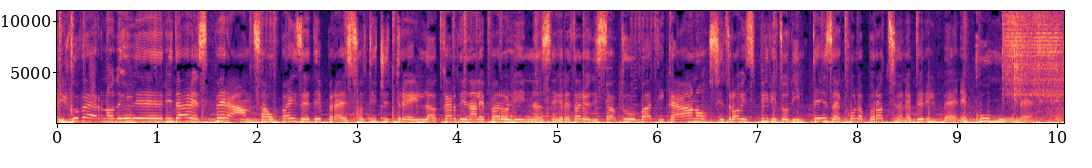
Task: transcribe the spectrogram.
Il governo deve ridare speranza a un paese depresso. Al TG3 il cardinale Parolin, segretario di Stato Vaticano, si trova in spirito di intesa e collaborazione per il bene comune.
